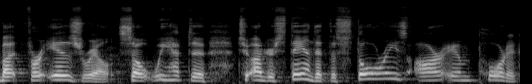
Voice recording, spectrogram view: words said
but for Israel. So we have to, to understand that the stories are important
